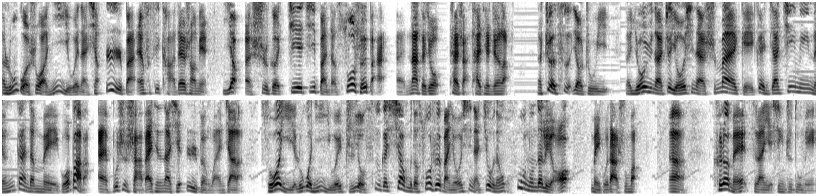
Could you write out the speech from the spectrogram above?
那如果说啊，你以为呢，像日版 FC 卡带上面一样，哎，是个街机版的缩水版，哎，那可就太傻太天真了。那这次要注意。那由于呢，这游戏呢是卖给更加精明能干的美国爸爸，哎，不是傻白甜的那些日本玩家了。所以，如果你以为只有四个项目的缩水版游戏呢就能糊弄得了美国大叔吗？啊，科乐美自然也心知肚明，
